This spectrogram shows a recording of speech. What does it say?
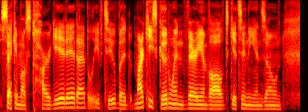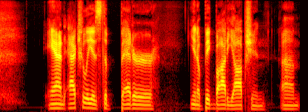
second most targeted, I believe too. But Marquise Goodwin very involved, gets in the end zone, and actually is the better, you know, big body option um,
